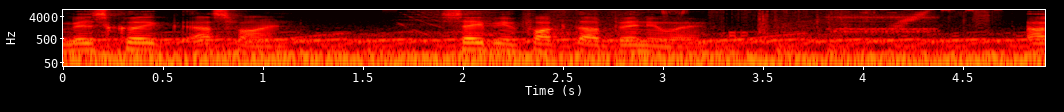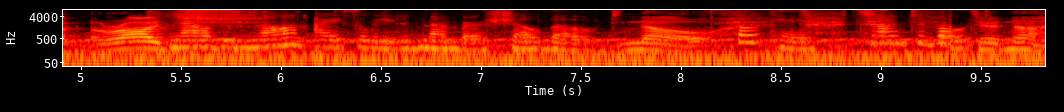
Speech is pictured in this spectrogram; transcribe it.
Misclick, that's fine. Sabin fucked up anyway. Uh, Raj. Now the non-isolated member shall vote. No. Okay, time to vote. Dude, no.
